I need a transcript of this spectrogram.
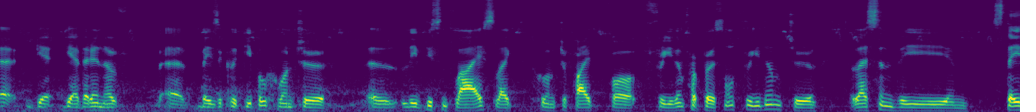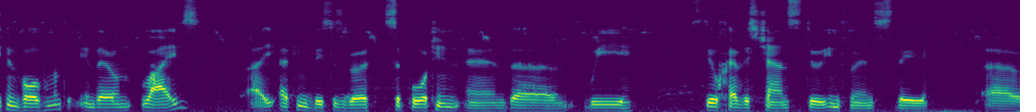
uh, get, gathering of uh, basically people who want to uh, live decent lives, like who want to fight for freedom, for personal freedom, to lessen the um, state involvement in their own lives. I, I think this is worth supporting, and uh, we still have this chance to influence the uh,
